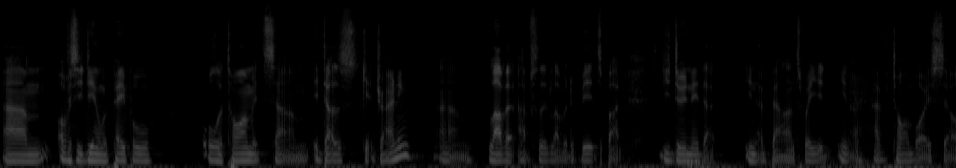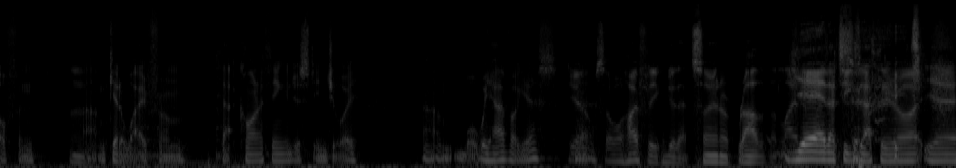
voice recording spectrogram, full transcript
um, obviously dealing with people all the time, it's um, it does get draining. Um, love it, absolutely love it to bits, but you do need that you know balance where you you know have time by yourself and Mm. um, get away from that kind of thing and just enjoy um, what we have, I guess. yeah. So well, hopefully you can do that sooner rather than later. Yeah, that's exactly right. Yeah.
